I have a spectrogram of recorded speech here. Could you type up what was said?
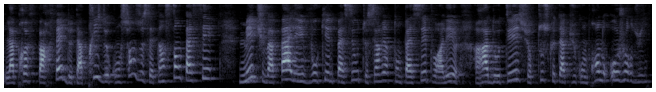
la preuve parfaite de ta prise de conscience de cet instant passé. Mais tu vas pas aller évoquer le passé ou te servir de ton passé pour aller euh, radoter sur tout ce que tu as pu comprendre aujourd'hui.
